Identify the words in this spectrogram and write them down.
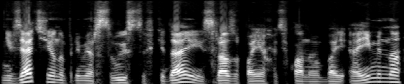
Не взять ее, например, с выставки, да, и сразу поехать в клановый бой, а именно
